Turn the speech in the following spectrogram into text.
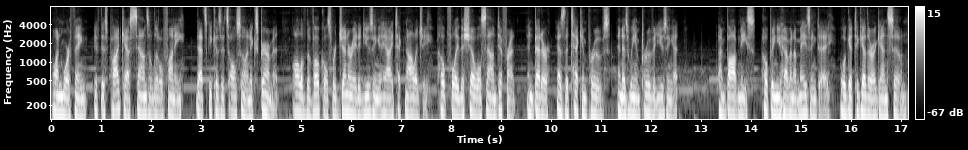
One more thing if this podcast sounds a little funny, that's because it's also an experiment. All of the vocals were generated using AI technology. Hopefully, the show will sound different and better as the tech improves and as we improve at using it. I'm Bob Meese, hoping you have an amazing day. We'll get together again soon.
